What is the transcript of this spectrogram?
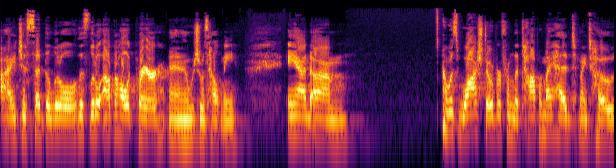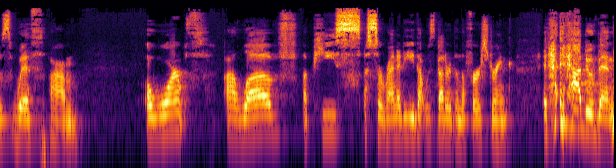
I just said the little this little alcoholic prayer, and which was help me. And um, I was washed over from the top of my head to my toes with um, a warmth, a love, a peace, a serenity that was better than the first drink. It, it had to have been.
